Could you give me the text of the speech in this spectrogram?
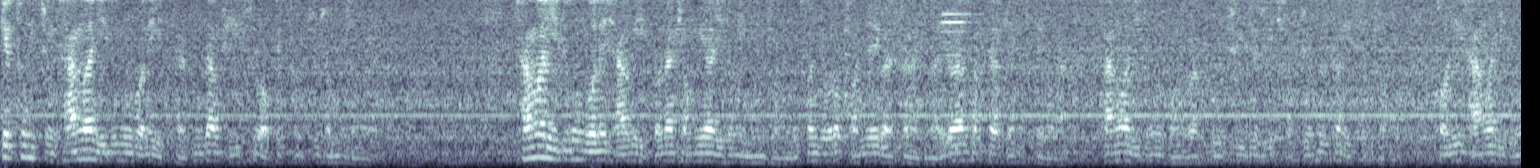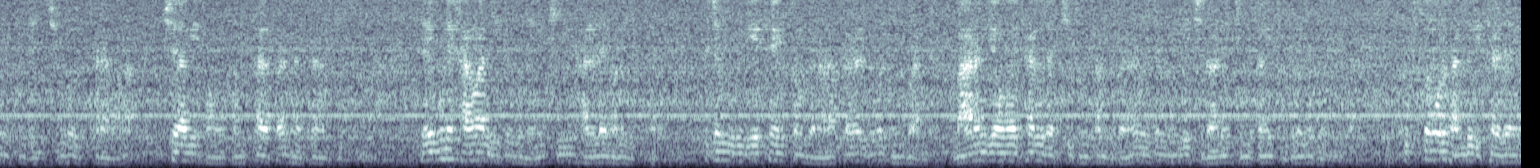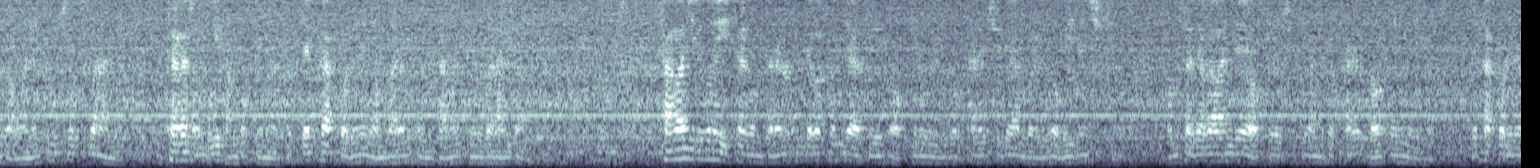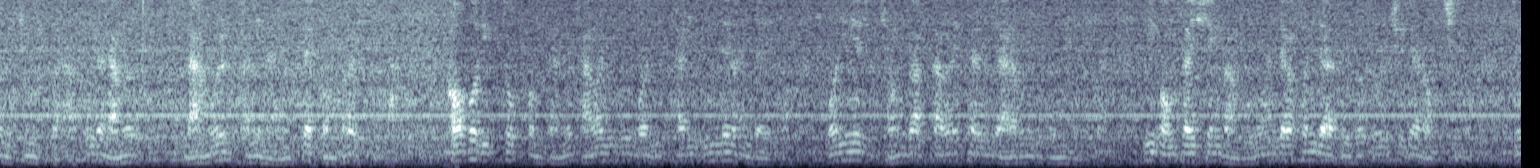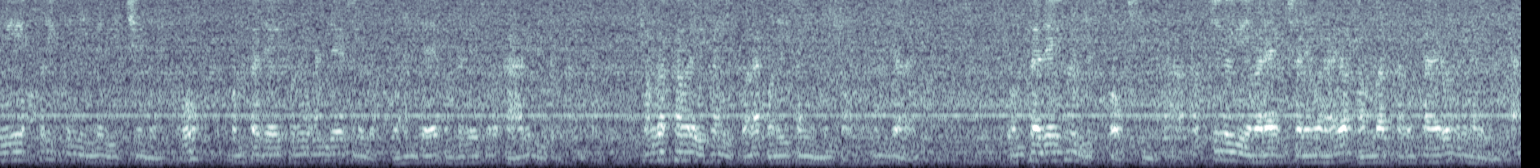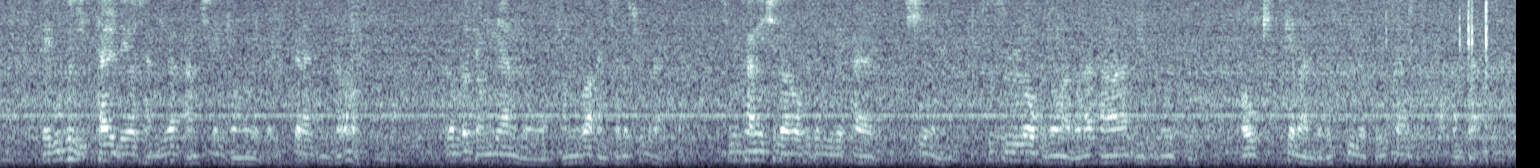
어깨 통증, 상완 이두근건의 이탈, 분당 비술 어깨 통증 전문 전문의다. 상완 이두근건에 자극이 있거나 경미한 이동이 있는 경우 우선적으로 건조이 발생하지만 이러한 상태가 계속되거나 상완 이두근 건과 그 주위 조직의 지속적인 손상이 있을 경우 건이 상완 이두근 구대측으로 이탈하거나 최악의 경우 건파혈발 발생할 수 있습니다. 대부분의 상완 이두근은 긴 발레건의 이탈, 회전근개의 퇴행성 변화나 파열 등을 등반, 많은 경우에 탈구 자치 증상보다는 회전근개 질환의 증상이 두드러져 보입니다. 급성으로 단독 이탈되는 경우에는 통증을 수반하며 이탈과 정복이 반복되면서 째깍거리는 연발음 현상을 동반하기도 합니다. 상완 이두근의 이탈 검사는 환자가 선제하수에서 어깨를 올리고 팔을 최대한 벌리고 매전시키고 검사자가 환자의 어깨를 슈팅하면서 팔을 서서히 밀고 째깍거리는 느낌을 주거나 소리가 남을, 남을 확인하는 스텝 검사가 있습니다. 거버 리프트오프 검사는 상완 이두근 이탈이 있는 환자에서 원인이 경각각을 해탈하는지 알아보는 데 도움이 됩니다. 이 검사의 시행 방법은 환자가 선자세에서 손을 최대한 엎치고 등이 허리끈이 있는 위치에 놓고 검사자의 손을 환자의 손에 놓고 환자의 검사자의 손을 강하게 밀어줍니다. 경각함의 이상이 있거나 건의 이상이 있는 경우 환자는 검사자의 손을 밀 수가 없습니다. 확진을 위해만 촬영을 하여 경각하고 파열을 확인하게 됩니다. 대부분 이탈되어 장기가 방치된 경우에도 특별한 증상은 없습니다. 그러므로 경미한 경우 경과 관찰로 출근합니다. 증상이 심하고 회전근개 파열 시에는 수술로 고정하거나 상황한 이 부분을 더욱 깊게 만드는 수술력을 사용합니다. 감사합니다.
